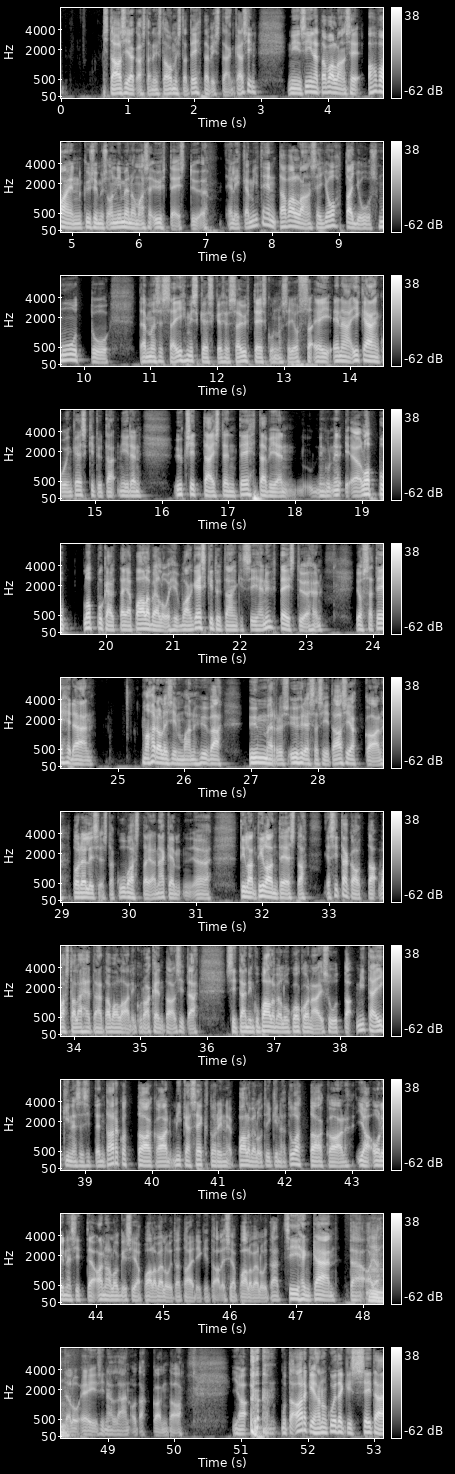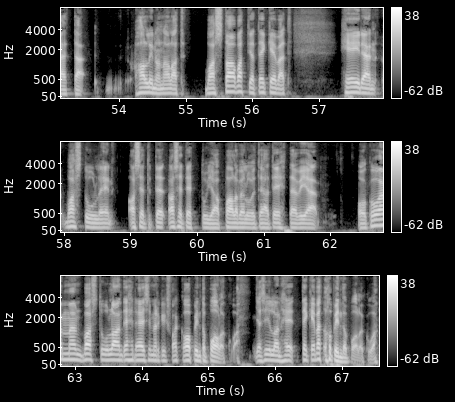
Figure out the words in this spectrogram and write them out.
sitä asiakasta niistä omista tehtävistään käsin, niin siinä tavallaan se avainkysymys on nimenomaan se yhteistyö. Eli miten tavallaan se johtajuus muuttuu tämmöisessä ihmiskeskeisessä yhteiskunnassa, jossa ei enää ikään kuin keskitytä niiden yksittäisten tehtävien niin kuin, loppu, loppukäyttäjäpalveluihin, vaan keskitytäänkin siihen yhteistyöhön, jossa tehdään mahdollisimman hyvä ymmärrys yhdessä siitä asiakkaan todellisesta kuvasta ja näke, tilan, tilanteesta, ja sitä kautta vasta lähdetään tavallaan niin kuin rakentamaan sitä, sitä niin kuin palvelukokonaisuutta, mitä ikinä se sitten tarkoittaakaan, mikä sektorin ne palvelut ikinä tuottaakaan, ja oli ne sitten analogisia palveluita tai digitaalisia palveluita, että siihenkään tämä mm. ajattelu mm. ei sinällään ota kantaa. Ja, mutta arkihan on kuitenkin sitä, että hallinnon alat vastaavat ja tekevät heidän vastuulleen asetettuja palveluita ja tehtäviä. OKM vastuulla on tehdä esimerkiksi vaikka opintopolkua, ja silloin he tekevät opintopolkua.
